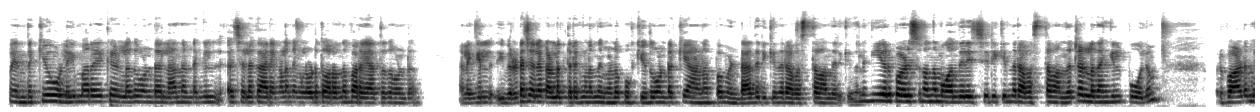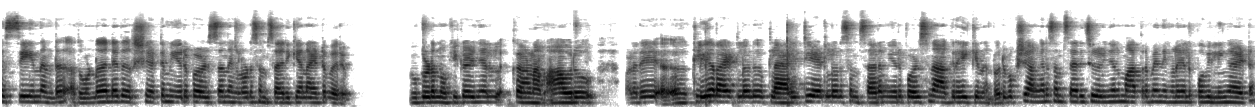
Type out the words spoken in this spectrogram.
അപ്പോൾ എന്തൊക്കെയോ ഒളിമറയൊക്കെ ഉള്ളത് കൊണ്ട് അല്ലാന്നുണ്ടെങ്കിൽ ചില കാര്യങ്ങൾ നിങ്ങളോട് തുറന്ന് പറയാത്തത് കൊണ്ട് അല്ലെങ്കിൽ ഇവരുടെ ചില കള്ളത്തരങ്ങൾ നിങ്ങൾ പൊക്കിയത് കൊണ്ടൊക്കെയാണ് ഇപ്പം മിണ്ടാതിരിക്കുന്ന ഒരു അവസ്ഥ വന്നിരിക്കുന്നത്. അല്ലെങ്കിൽ ഈ ഒരു പേഴ്സൺ ഒന്ന് മുഖം തിരിച്ചിരിക്കുന്ന ഒരു അവസ്ഥ വന്നിട്ടുള്ളതെങ്കിൽ പോലും ഒരുപാട് മിസ് ചെയ്യുന്നുണ്ട്. അതുകൊണ്ട് തന്നെ തീർച്ചയായിട്ടും ഈ ഒരു പേഴ്സൺ നിങ്ങളോട് സംസാരിക്കാനായിട്ട് വരും. നമുക്കിവിടെ നോക്കിക്കഴിഞ്ഞാൽ കാണാം. ആ ഒരു വളരെ ക്ലിയർ ആയിട്ടുള്ള ഒരു ക്ലാരിറ്റി ആയിട്ടുള്ള ഒരു സംസാരം ഈ ഒരു പേഴ്സൺ ആഗ്രഹിക്കുന്നുണ്ട്. ഒരു പക്ഷേ അങ്ങനെ സംസാരിച്ചു കഴിഞ്ഞാൽ മാത്രമേ നിങ്ങൾ ചിലപ്പോൾ വില്ലിംഗ് ആയിട്ട്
